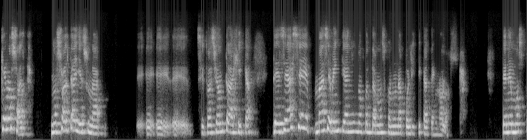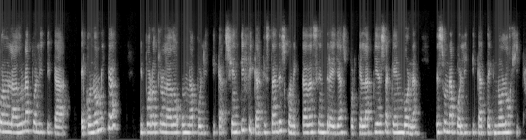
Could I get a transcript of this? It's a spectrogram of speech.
¿Qué nos falta? Nos falta, y es una eh, eh, eh, situación trágica, desde hace más de 20 años no contamos con una política tecnológica. Tenemos, por un lado, una política económica y, por otro lado, una política científica que están desconectadas entre ellas porque la pieza que embona es una política tecnológica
